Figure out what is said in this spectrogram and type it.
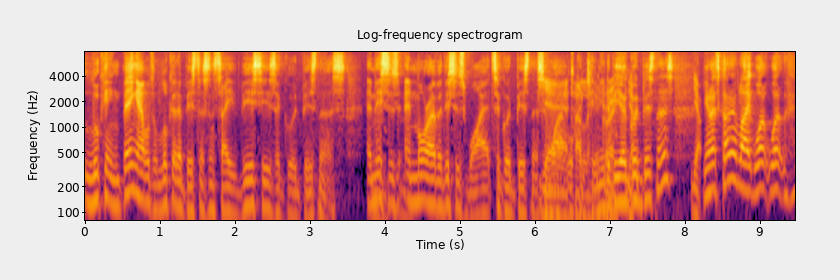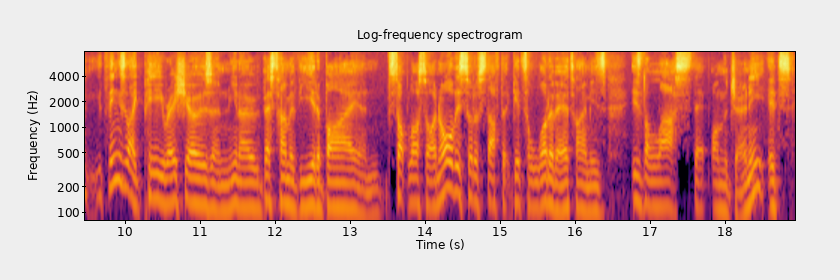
looking, being able to look at a business and say this is a good business, and this is, mm-hmm. and moreover, this is why it's a good business and Yeah, why it will totally continue agree. to be a Yep. good business. Yep. You know, it's kind of like what what things like PE ratios and you know best time of the year to buy and stop loss and all this sort of stuff that gets a lot of airtime is is the last step on the journey. It's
